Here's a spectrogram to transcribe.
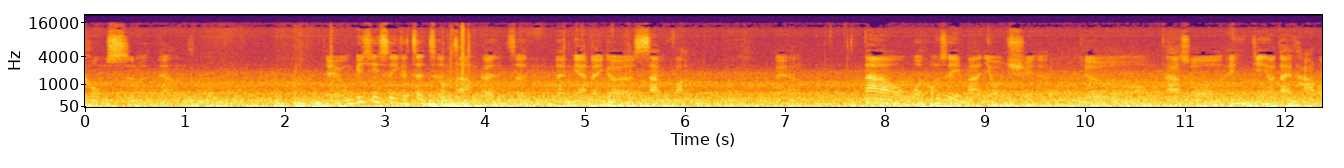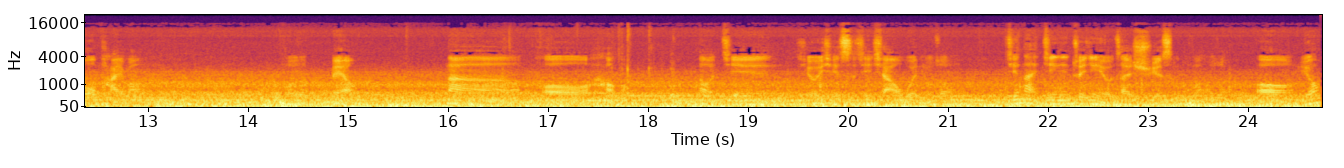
同事们这样子。对，我们毕竟是一个正成长跟正能量的一个散发。那我同事也蛮有趣的，就。他说：“哎，你今天有带塔罗牌吗？”我说：“没有。”那哦，好，那我今天有一些事情想要问。我说：“今天那你今天最近有在学什么吗？”我说：“哦，有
